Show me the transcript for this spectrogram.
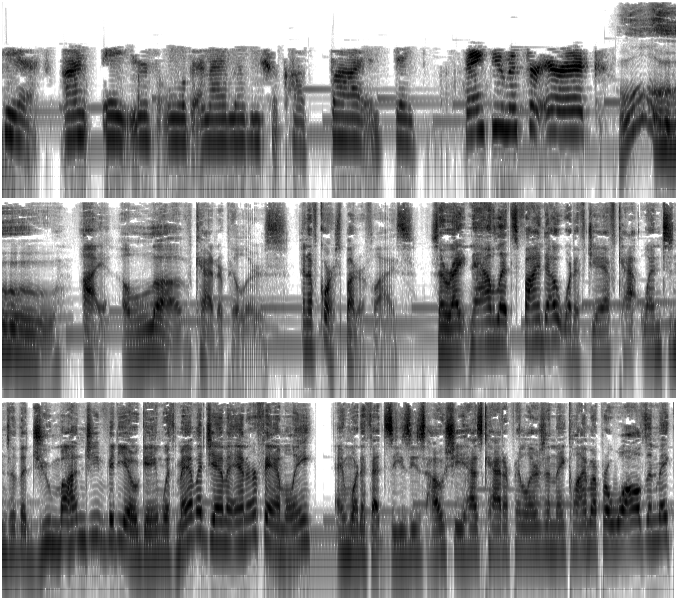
P.S. I'm eight years old and I live in Chicago. Bye and thank you. Thank you, Mr. Eric. Ooh, I love caterpillars. And of course, butterflies. So, right now, let's find out what if JFKat went into the Jumanji video game with Mama Jamma and her family, and what if at Zizi's house she has caterpillars and they climb up her walls and make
